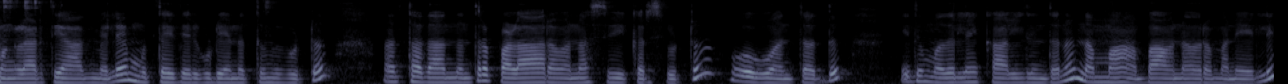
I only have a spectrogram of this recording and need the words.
ಮಂಗಳಾರತಿ ಆದಮೇಲೆ ಮುತ್ತೈದೆಯರ ಗುಡಿಯನ್ನು ತುಂಬಿಬಿಟ್ಟು ತದಾದ ನಂತರ ಫಳಾರವನ್ನು ಸ್ವೀಕರಿಸಿಬಿಟ್ಟು ಹೋಗುವಂಥದ್ದು. ಇದು ಮೊದಲನೇ ಕಾಲದಿಂದನೂ ನಮ್ಮ ಭಾವನವರ ಮನೆಯಲ್ಲಿ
